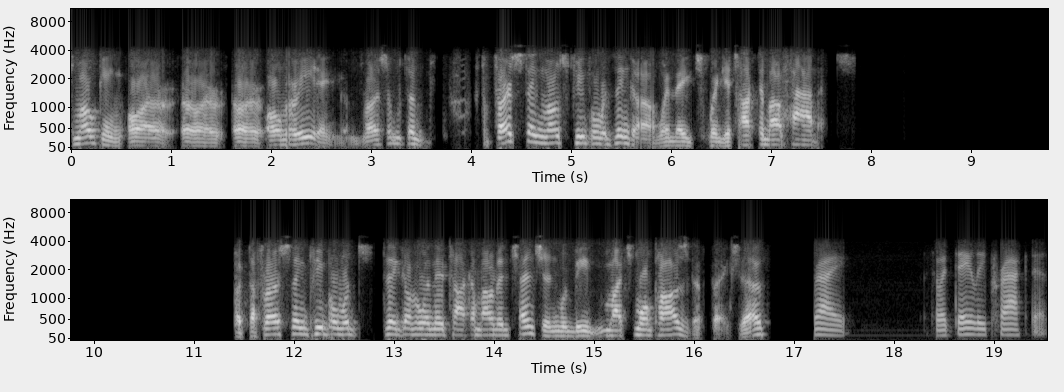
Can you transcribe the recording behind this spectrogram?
smoking or or or overeating. Most of the, the first thing most people would think of when they when you talked about habits. But the first thing people would think of when they talk about intention would be much more positive things, yeah? Right. So a daily practice.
